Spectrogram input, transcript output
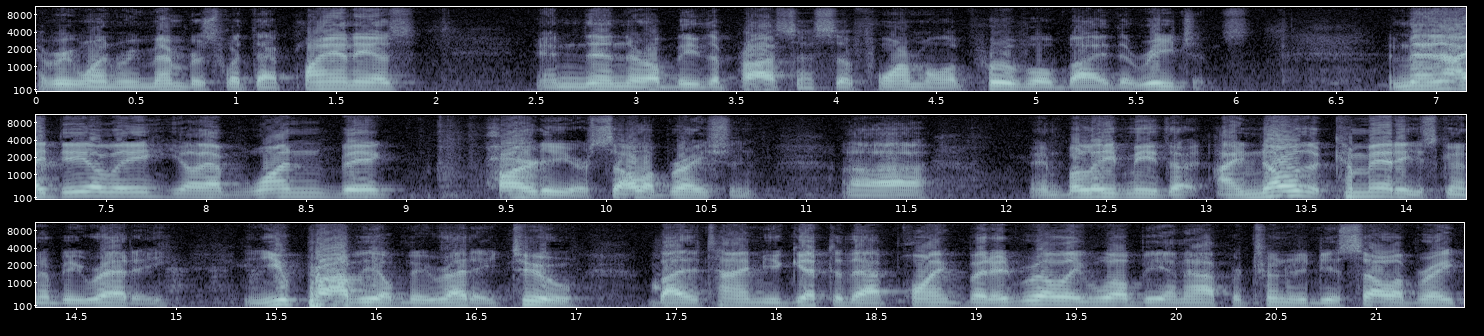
everyone remembers what that plan is. And then there will be the process of formal approval by the regents. And then ideally, you'll have one big party or celebration. Uh, and believe me, that I know the committee is going to be ready, and you probably will be ready too by the time you get to that point, but it really will be an opportunity to celebrate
